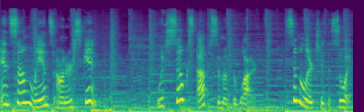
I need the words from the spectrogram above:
and some lands on our skin, which soaks up some of the water, similar to the soil.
